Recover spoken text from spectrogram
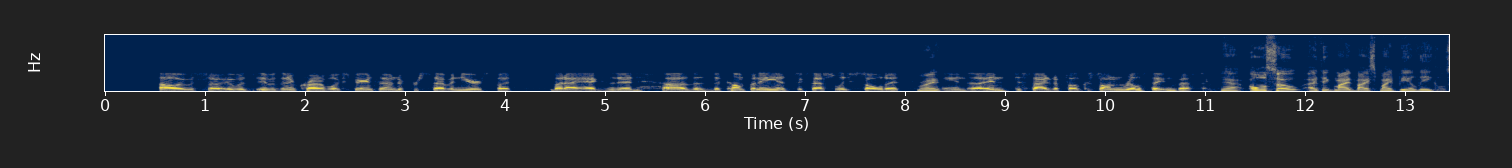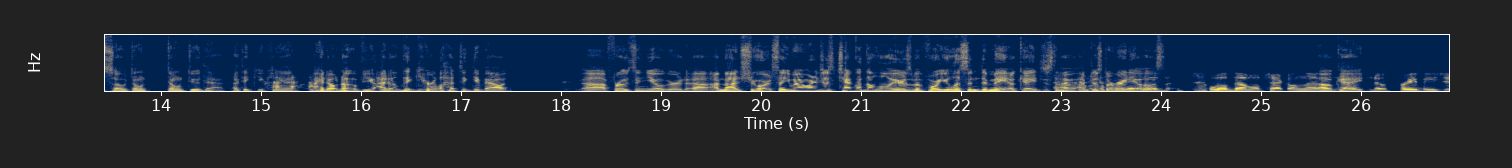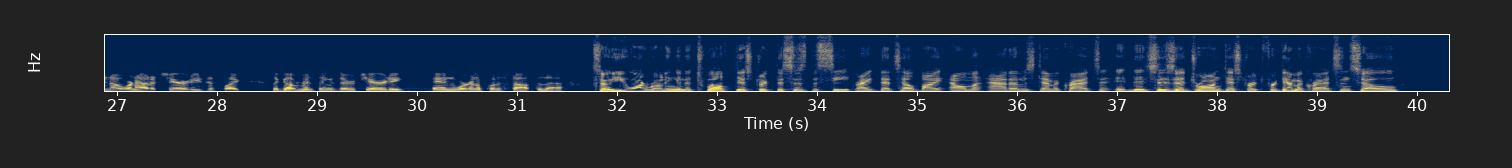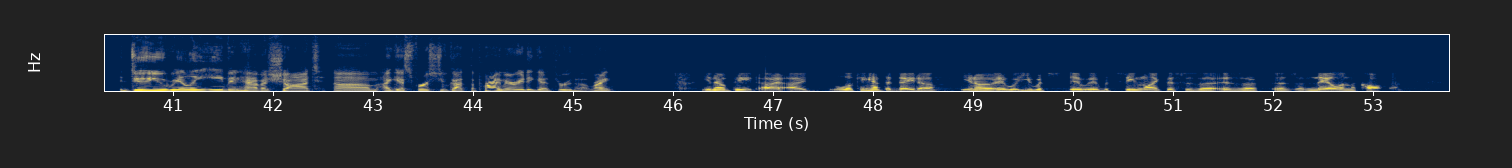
Oh, it was so it was it was an incredible experience. I owned it for seven years, but but I exited uh, the the company and successfully sold it, right? And uh, and decided to focus on real estate investing. Yeah. Also, I think my advice might be illegal, so don't don't do that. I think you can't. I don't know if you. I don't think you're allowed to give out uh, frozen yogurt. Uh, I'm not sure, so you might want to just check with the lawyers before you listen to me. Okay, just I'm, I'm just a radio we'll, host. We'll double check on that. Okay, no, no freebies. You know, we're not a charity. Just like the government thinks they're a charity, and we're going to put a stop to that. So you are running in the 12th district. This is the seat, right? That's held by Alma Adams, Democrats. It, this is a drawn district for Democrats, and so. Do you really even have a shot? Um, I guess first you've got the primary to get through, though, right? You know, Pete, I, I looking at the data, you know, it you would it, it would seem like this is a is a is a nail in the coffin.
